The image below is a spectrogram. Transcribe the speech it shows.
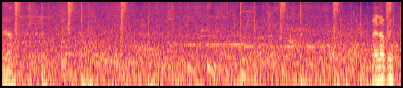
Yeah. My lovely.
